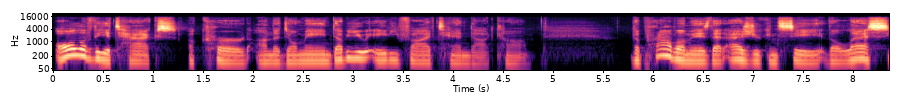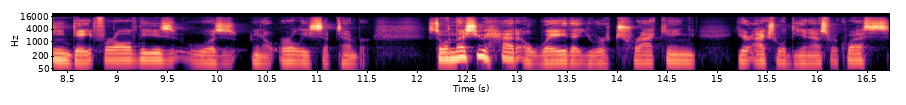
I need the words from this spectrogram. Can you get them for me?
all of the attacks occurred on the domain w8510.com. The problem is that, as you can see, the last seen date for all of these was, you know, early September. So unless you had a way that you were tracking your actual DNS requests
